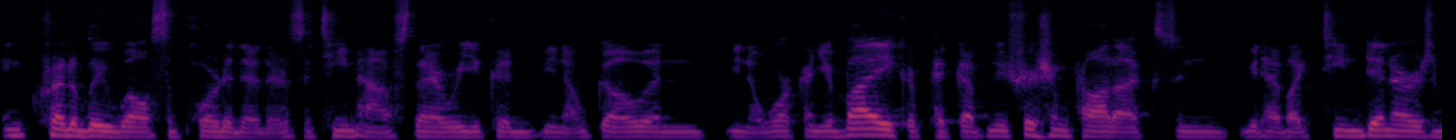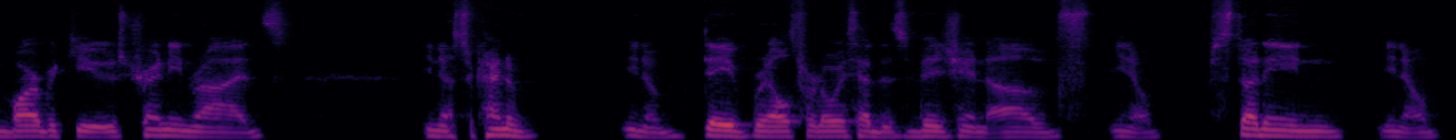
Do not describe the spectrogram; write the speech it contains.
incredibly well supported there. There's a team house there where you could you know go and you know work on your bike or pick up nutrition products, and we'd have like team dinners and barbecues, training rides. You know, so kind of you know Dave Brailsford always had this vision of you know studying you know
